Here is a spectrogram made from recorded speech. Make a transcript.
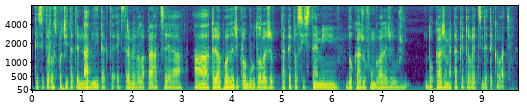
keď si to rozpočítate na dny, tak to je extrémne veľa práce a, a treba povedať, že klobúk dole, že takéto systémy dokážu fungovať, že už dokážeme takéto veci detekovať.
